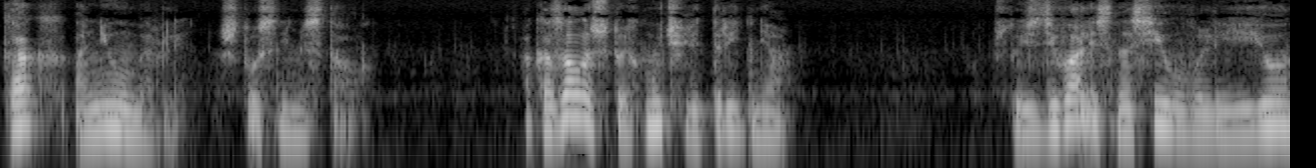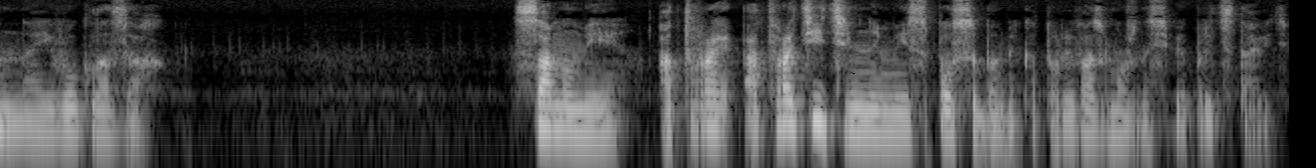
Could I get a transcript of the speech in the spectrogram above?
как они умерли, что с ними стало. Оказалось, что их мучили три дня, что издевались, насиловали ее на его глазах. Самыми отвра- отвратительными способами, которые возможно себе представить.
